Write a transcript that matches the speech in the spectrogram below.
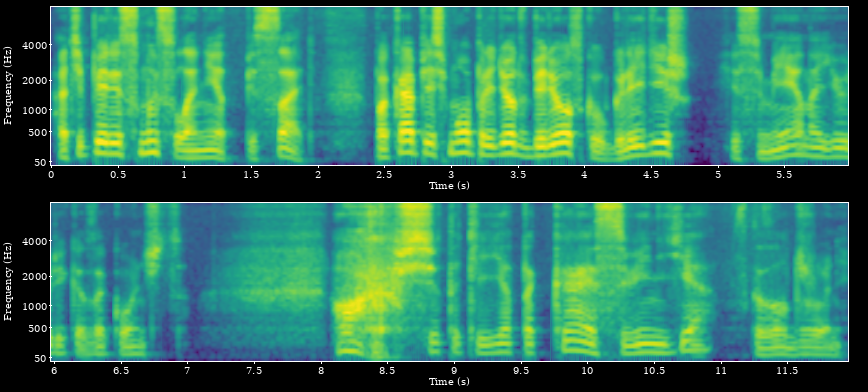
А теперь и смысла нет писать. Пока письмо придет в березку, глядишь, и смена Юрика закончится. «Ох, все-таки я такая свинья», — сказал Джонни.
